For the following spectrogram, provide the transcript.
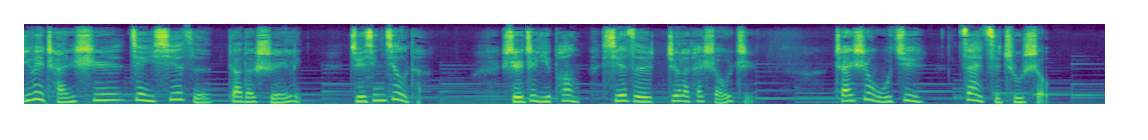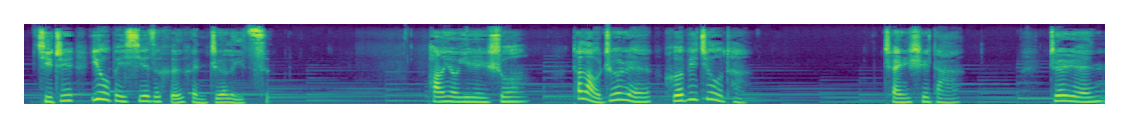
一位禅师见一蝎子掉到水里，决心救它，谁知一碰，蝎子蛰了他手指。禅师无惧，再次出手，岂知又被蝎子狠狠蛰了一次。旁有一人说：“他老蛰人，何必救他？”禅师答：“蛰人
